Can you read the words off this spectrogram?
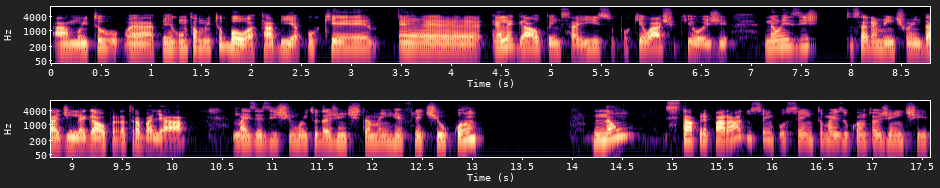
Ah, muito, é, pergunta muito boa, tá, Bia? Porque é, é legal pensar isso, porque eu acho que hoje não existe necessariamente uma idade legal para trabalhar, mas existe muito da gente também refletir o quanto não está preparado 100%, mas o quanto a gente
